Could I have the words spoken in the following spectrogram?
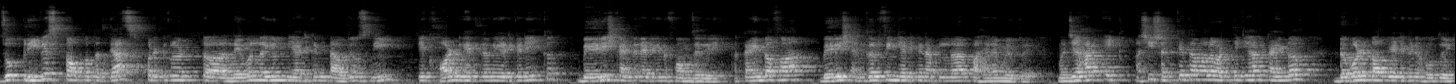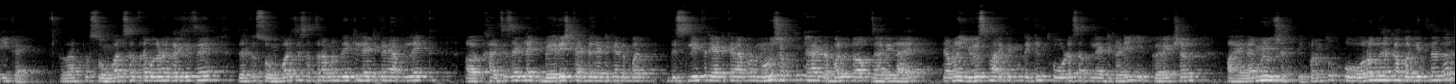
जो प्रिव्हियस टॉप होता त्याच पर्टिक्युलर लेवलला येऊन या ठिकाणी डावजोन्सनी एक हॉल्ट घेतल्याने या ठिकाणी एक बेरिश कॅन्डल या ठिकाणी फॉर्म झालेली. काइंड ऑफ हा बेरिश एनगल्फिंग या ठिकाणी आपल्याला पाहायला मिळतोय. म्हणजे हा एक अशी शक्यता मला वाटते की हा काइंड ऑफ डबल टॉप या ठिकाणी होतोय की काय? तर आपण सोमवार सत्र बघणं गरजेचं आहे. जर का सोमवारच्या सत्रामध्ये देखील या ठिकाणी आपल्याला एक खालच्या साईडला एक बेरिश कॅन्डल या ठिकाणी दिसली तर या ठिकाणी आपण म्हणू शकतो की हा डबल टॉप झालेला आहे. त्यामुळे युएस मार्केटमध्ये देखील थोडंसं आपल्या या ठिकाणी एक करेक्शन पाहायला मिळू शकते. परंतु ओव्हरऑल जर का बघितलं तर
